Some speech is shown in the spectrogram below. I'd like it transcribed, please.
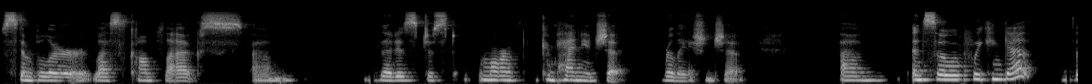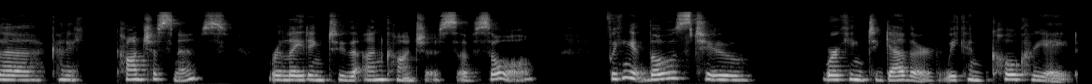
simpler, less complex, um, that is just more companionship relationship. Um, and so if we can get the kind of consciousness relating to the unconscious of soul, if we can get those two working together, we can co create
